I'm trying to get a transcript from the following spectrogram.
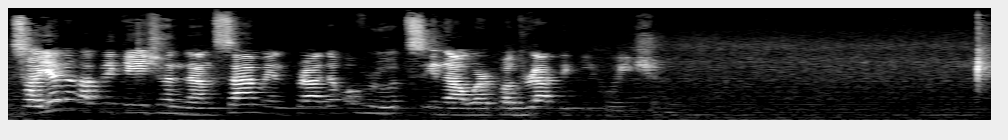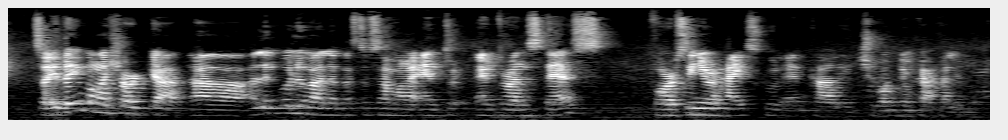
So, yan ang application ng sum and product of roots in our quadratic equation. So, ito yung mga shortcut. Uh, alam ko lumalabas to sa mga entr entrance tests for senior high school and college. Huwag niyong kakalimutan.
